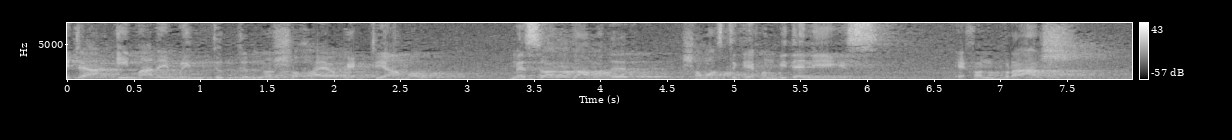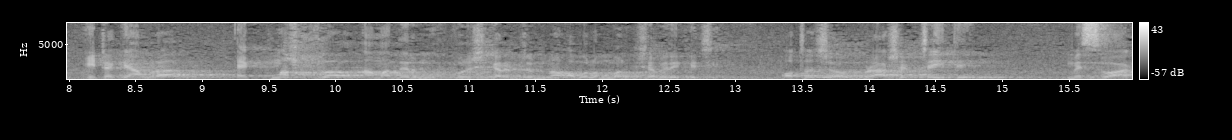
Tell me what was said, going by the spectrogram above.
এটা ইমানে মৃত্যুর জন্য সহায়ক একটি আমল। মেসওয়াক তো আমাদের সমাজ থেকে এখন বিদায় নিয়ে গেছে। এখন ব্রাশ, এটাকে আমরা একমাত্র আমাদের মুখ পরিষ্কারের জন্য অবলম্বন হিসাবে রেখেছি। অথচ ব্রাশের চাইতে মেসওয়াক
